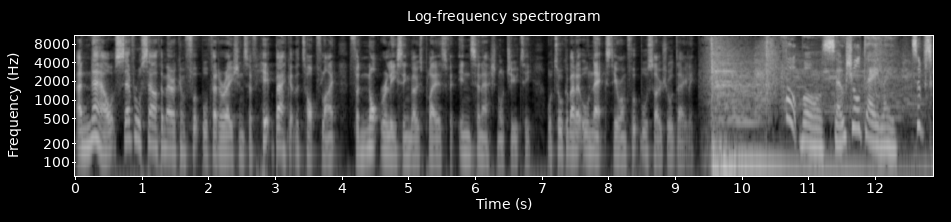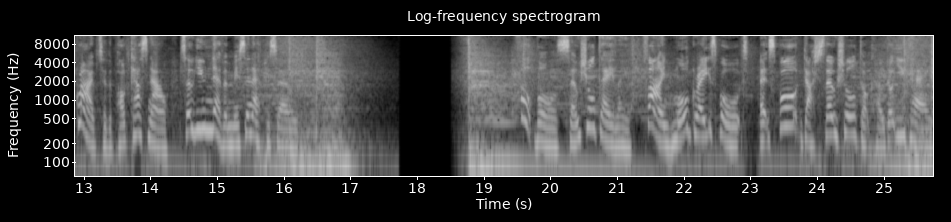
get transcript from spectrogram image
And now, several South American football federations have hit back at the top flight for not releasing those players for international duty. We'll talk about it all next here on Football Social Daily. Football Social Daily. Subscribe to the podcast now so you never miss an episode. Football Social Daily. Find more great sport at sport-social.co.uk.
